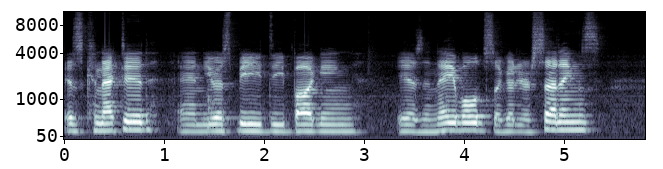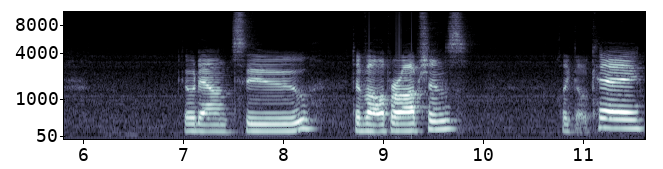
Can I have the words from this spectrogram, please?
is connected and USB debugging is enabled. So go to your settings, go down to developer options, click OK,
